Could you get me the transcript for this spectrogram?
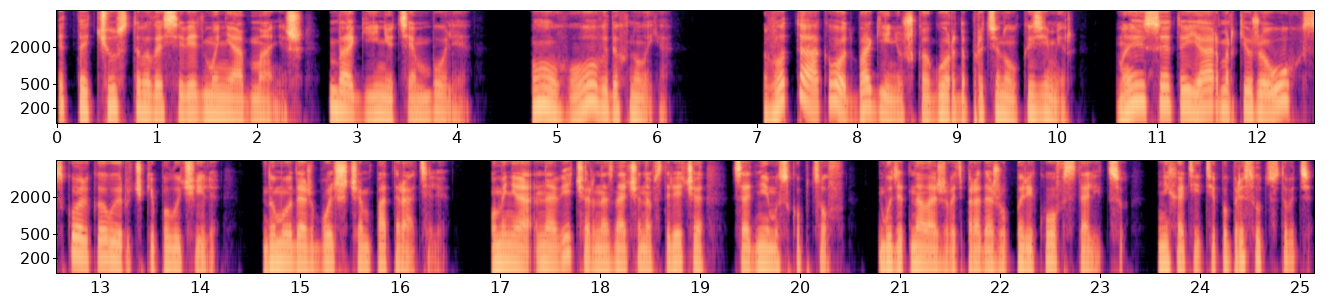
Это чувствовалось, ведьму не обманешь, богиню тем более. «Ого!» — выдохнула я. «Вот так вот, богинюшка!» — гордо протянул Казимир. «Мы с этой ярмарки уже, ух, сколько выручки получили. Думаю, даже больше, чем потратили. У меня на вечер назначена встреча с одним из купцов. Будет налаживать продажу париков в столицу. Не хотите поприсутствовать?»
